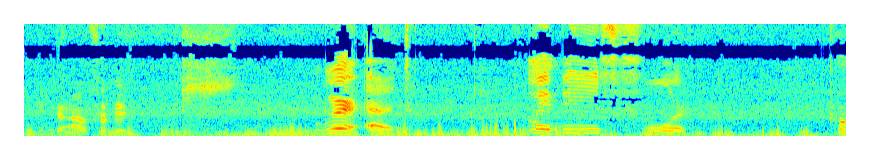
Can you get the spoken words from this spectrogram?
in the alphabet. Where at? Maybe four. Go.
